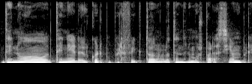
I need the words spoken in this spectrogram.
de no tener el cuerpo perfecto, lo tendremos para siempre.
